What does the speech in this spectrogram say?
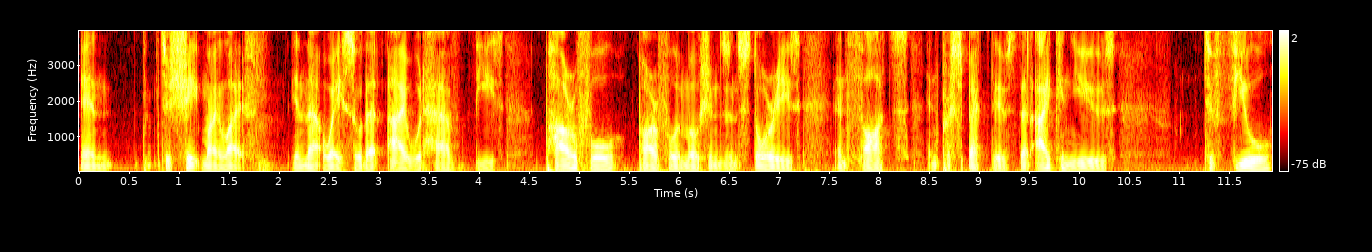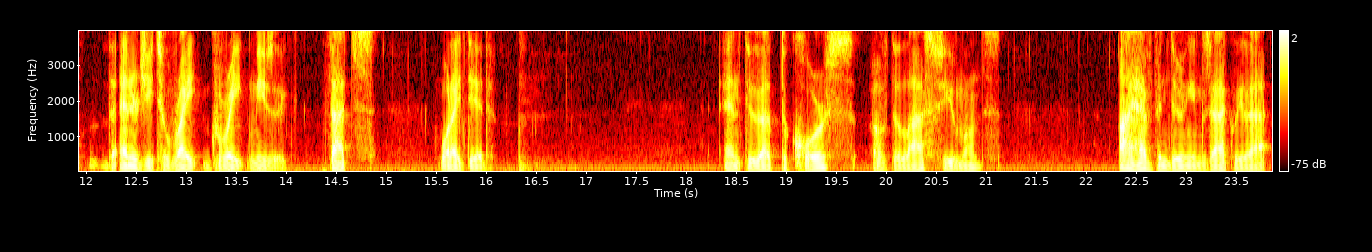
And to shape my life in that way so that I would have these powerful powerful emotions and stories and thoughts and perspectives that I can use to fuel the energy to write great music. That's what I did. And throughout the course of the last few months, I have been doing exactly that.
